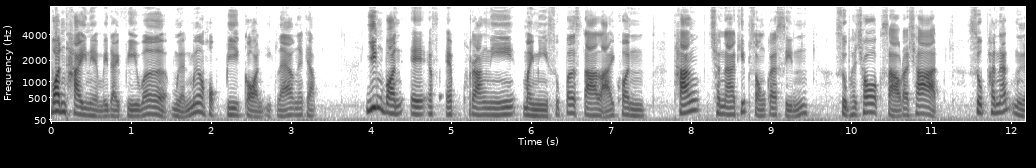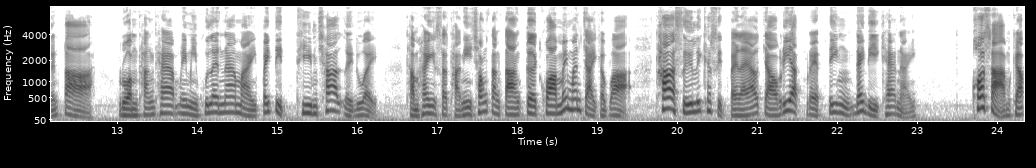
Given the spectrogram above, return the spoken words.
บอลไทยเนี่ยไม่ได้ฟีเวอร์เหมือนเมื่อ 6 ปีก่อนอีกแล้วนะครับ ยิ่งบอล AFF ครั้งนี้ไม่มีซูเปอร์สตาร์หลายคน ทั้งชนาทิพย์สงกระสิน สุภโชคสาวรชาติ สุพนัทเหมือนตา รวมทั้งแทบไม่มีผู้เล่นหน้าใหม่ไปติดทีมชาติเลยด้วย ทำให้สถานีช่องต่างๆ เกิดความไม่มั่นใจครับว่า ถ้าซื้อลิขสิทธิ์ไปแล้วจะเรียกเรตติ้งได้ดีแค่ไหน ข้อ 3 ครับ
